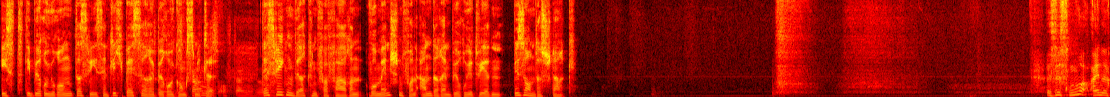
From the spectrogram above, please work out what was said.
ist die Berührung das wesentlich bessere Beruhigungsmittel. Deswegen wirken Verfahren, wo Menschen von anderen berührt werden, besonders stark. Es ist nur eine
